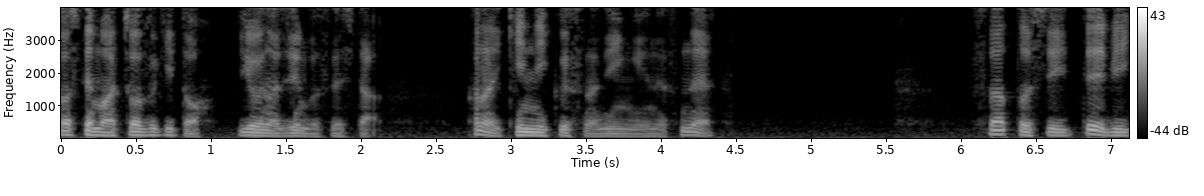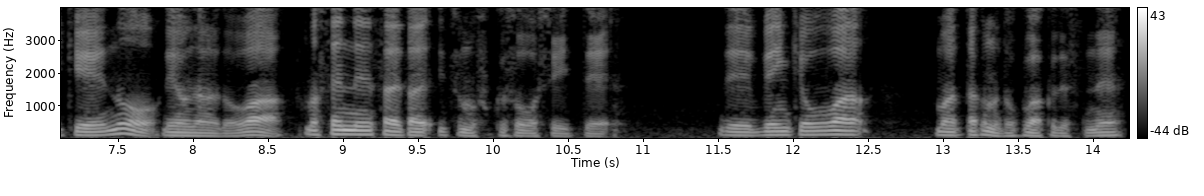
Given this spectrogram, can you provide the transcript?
そしてマッチョ好きというような人物でした。かなり筋肉質な人間ですね。スラッとしていて、美形のレオナルドは、まあ、洗練されたいつも服装をしていて、で、勉強は全くの独学ですね。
